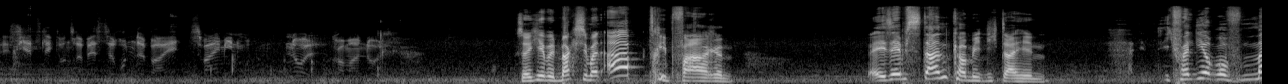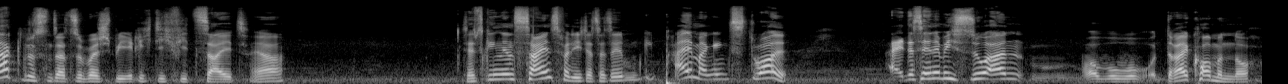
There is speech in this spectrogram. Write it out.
Bis jetzt liegt unsere beste Runde bei 2 Minuten 0,0. Soll ich hier mit maximal Abtrieb fahren? Ey, selbst dann komme ich nicht dahin. Ich verliere auch auf Magnussen da zum Beispiel richtig viel Zeit, ja. Selbst gegen den Science verliere ich das. Also gegen Palmer, gegen Stroll. Ey, das erinnert mich so an... Oh, oh, oh, drei kommen noch.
